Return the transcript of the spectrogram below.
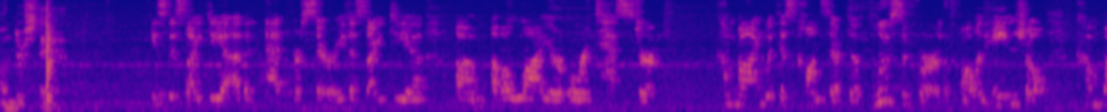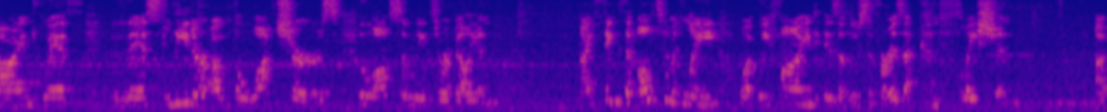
understand. is this idea of an adversary, this idea um, of a liar or a tester, combined with this concept of Lucifer, the fallen angel, combined with this leader of the Watchers, who also leads rebellion. I think that ultimately what we find is that Lucifer is a conflation, a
